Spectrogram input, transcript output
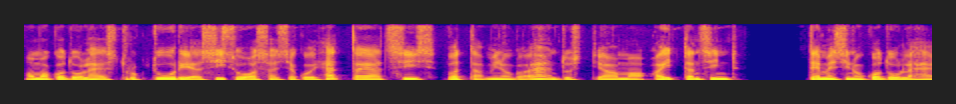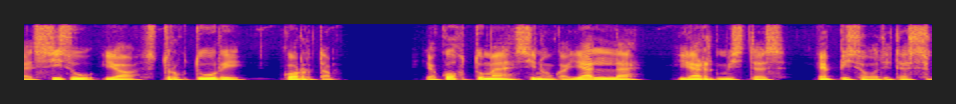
oma kodulehe struktuuri ja sisu osas ja kui hätta jääd, siis võta minuga ühendust ja ma aitan sind. Teeme sinu kodulehe sisu ja struktuuri korda. Ja kohtume sinuga jälle järgmistes episoodides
